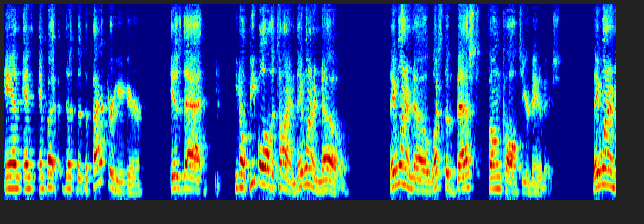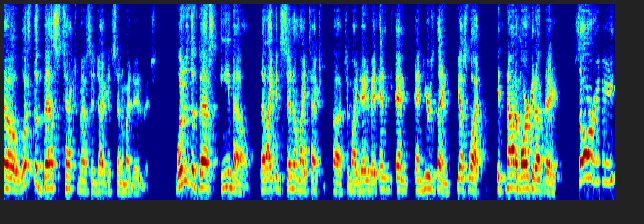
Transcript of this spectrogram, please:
And and and but the, the the factor here is that, you know, people all the time, they want to know they want to know what's the best phone call to your database. They want to know what's the best text message I could send to my database. What is the best email that I could send on my text uh, to my database? And and and here's the thing. Guess what? It's not a market update. Sorry.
